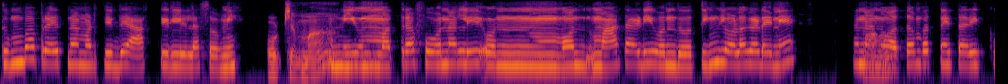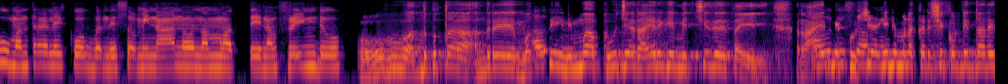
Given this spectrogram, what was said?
ತುಂಬಾ ಪ್ರಯತ್ನ ಮಾಡ್ತಿದ್ದೆ. ಆಗ್ತಿರ್ಲಿಲ್ಲ ಸ್ವಾಮಿ. ಓಕೆ ಅಮ್ಮ. ನಿಮ್ ಹತ್ರ ಫೋನ್ ಅಲ್ಲಿ ಒಂದ್ ಒಂದ್ ಮಾತಾಡಿ ಒಂದು ತಿಂಗಳೊಳಗಡೆನೆ ನಾನು. ಹತ್ತೊಂಬತ್ತನೇ ತಾರೀಕು ಮಂತ್ರಾಲಯಕ್ಕೆ ಹೋಗ್ ಬಂದೆ ಸ್ವಾಮಿ. ನಾನು ನಮ್ಮ ಅತ್ತೆ ನಮ್ ಫ್ರೆಂಡ್ ಓಹೋ ಅದ್ಭುತ. ಅಂದ್ರೆ ಭಕ್ತಿ ನಿಮ್ಮ ಪೂಜೆ ರಾಯರಿಗೆ ಮೆಚ್ಚಿದೆ ತಾಯಿ. ರಾಯರಿಗೆ ಹೌದು ಖುಷಿಯಾಗಿ ಸ್ವಾಮಿ. ನಿಮ್ಮನ್ನ ಕರೆಸಿಕೊಟ್ಟಿದ್ದಾರೆ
